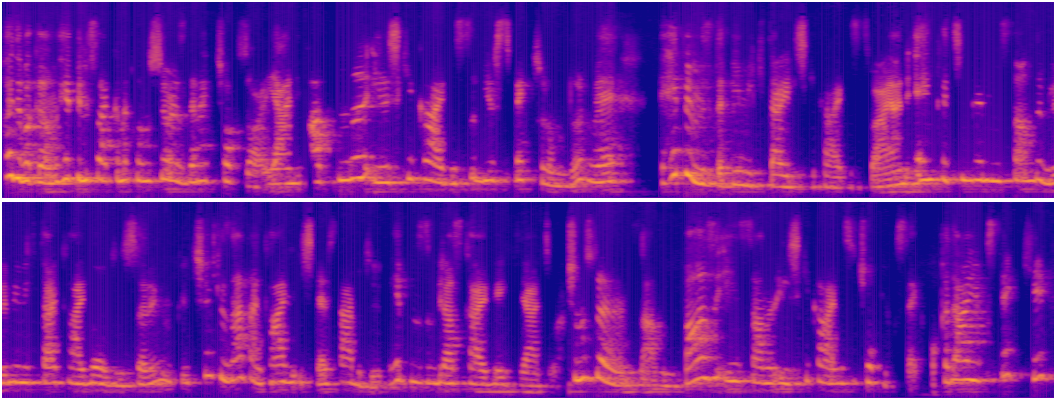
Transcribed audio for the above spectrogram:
hadi bakalım hepiniz hakkında konuşuyoruz demek çok zor. Yani aslında ilişki kaygısı bir spektrumdur ve hepimizde bir miktar ilişki kaygısı var. Yani en kaçıngan insanda bile bir miktar kaygı olduğunu söylemek mümkün. Çünkü zaten kaygı işlevsel bir duygu. Hepimizin biraz kaygıya ihtiyacı var. Şunu söylememiz lazım. Bazı insanların ilişki kaygısı çok yüksek. O kadar yüksek ki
